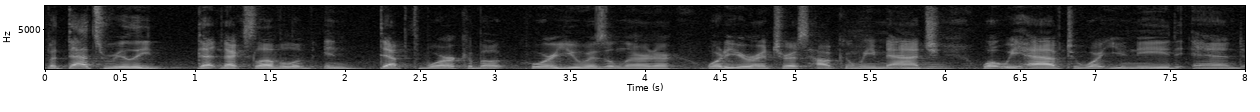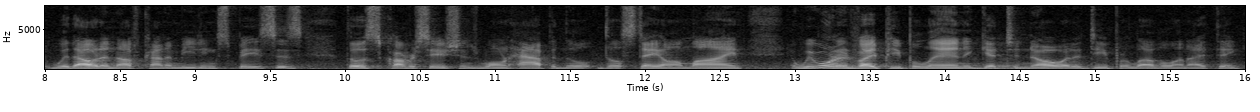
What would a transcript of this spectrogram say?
but that's really that next level of in-depth work about who are you as a learner what are your interests how can we match mm-hmm. what we have to what you need and without enough kind of meeting spaces those conversations won't happen. They'll, they'll stay online and we want to invite people in and get to mm-hmm. know at a deeper level and i think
